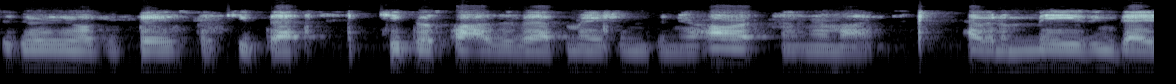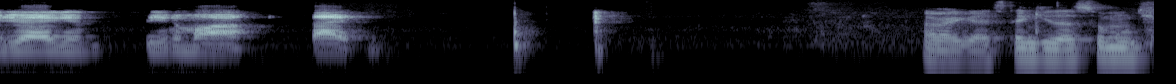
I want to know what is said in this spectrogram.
security off your face, but keep that, keep those positive affirmations in your heart and in your mind. Have an amazing day, Dragon. See you tomorrow. Bye. All right, guys. Thank you guys so much.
